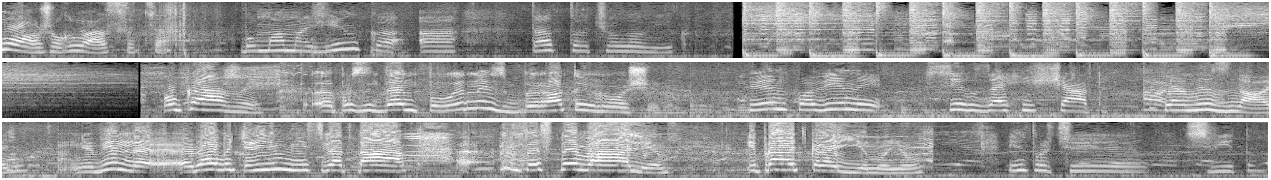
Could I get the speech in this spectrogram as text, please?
можу класитися. Бо мама жінка, а тато чоловік. Покажи. Е, Президент повинен збирати гроші. Він повинен всіх захищати. Я не знаю. Він е, робить різні свята, е, фестивалі і править країною. Він працює світом.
